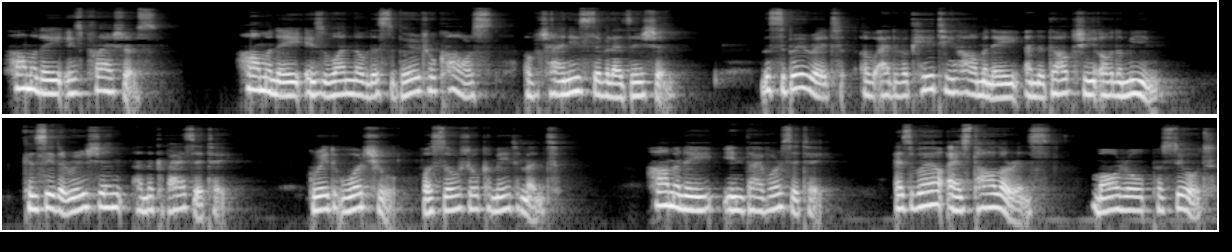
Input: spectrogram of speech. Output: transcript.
Harmony is precious. Harmony is one of the spiritual cores of Chinese civilization. The spirit of advocating harmony and the doctrine of the mean, consideration and capacity, great virtue for social commitment, harmony in diversity, as well as tolerance, moral pursuit,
